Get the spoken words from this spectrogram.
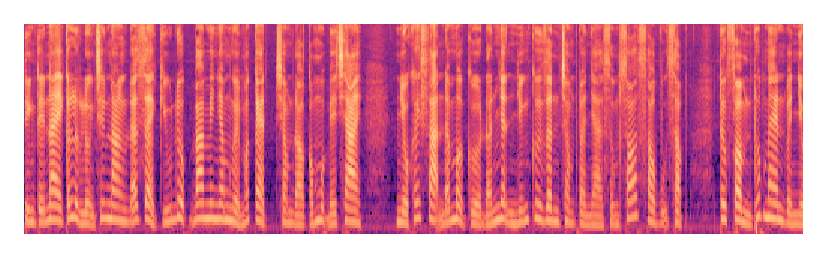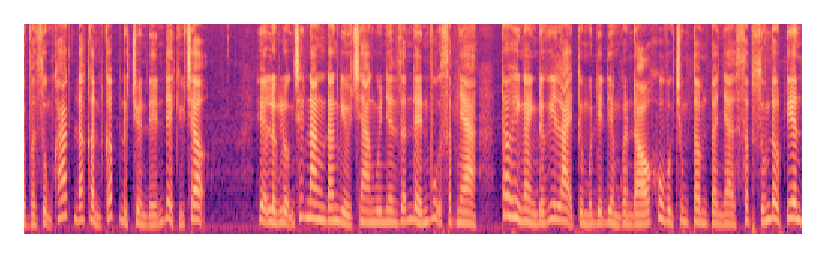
Tính tới nay, các lực lượng chức năng đã giải cứu được 35 người mắc kẹt, trong đó có một bé trai. Nhiều khách sạn đã mở cửa đón nhận những cư dân trong tòa nhà sống sót sau vụ sập. Thực phẩm, thuốc men và nhiều vật dụng khác đã khẩn cấp được chuyển đến để cứu trợ. Hiện lực lượng chức năng đang điều tra nguyên nhân dẫn đến vụ sập nhà. Theo hình ảnh được ghi lại từ một địa điểm gần đó, khu vực trung tâm tòa nhà sập xuống đầu tiên,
